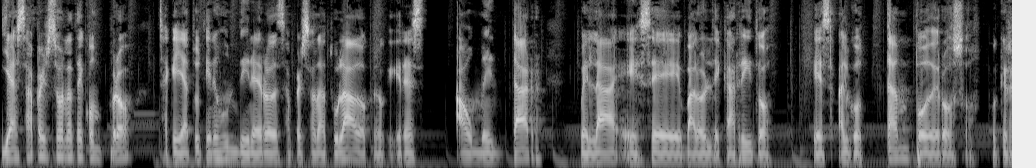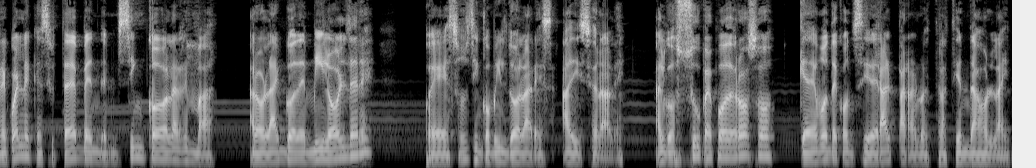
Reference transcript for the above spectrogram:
Ya esa persona te compró, o sea que ya tú tienes un dinero de esa persona a tu lado, lo que quieres aumentar, ¿verdad? Ese valor de carrito es algo tan poderoso. Porque recuerden que si ustedes venden 5 dólares más a lo largo de mil órdenes, pues son 5 mil dólares adicionales. Algo súper poderoso que debemos de considerar para nuestras tiendas online.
